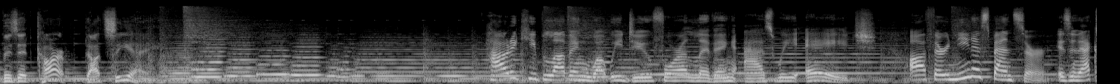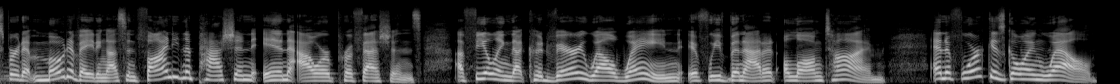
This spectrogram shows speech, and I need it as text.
Visit carp.ca. How to keep loving what we do for a living as we age. Author Nina Spencer is an expert at motivating us and finding the passion in our professions, a feeling that could very well wane if we've been at it a long time. And if work is going well,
